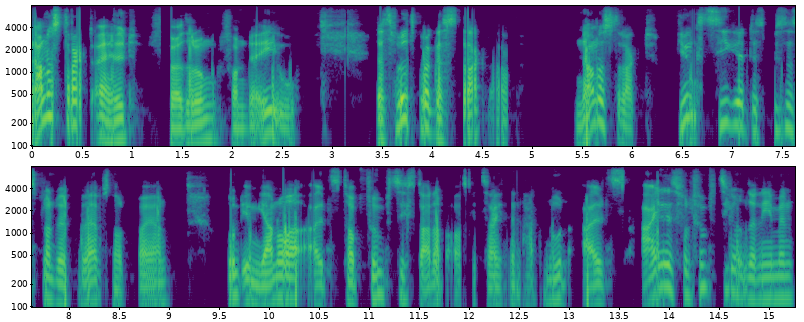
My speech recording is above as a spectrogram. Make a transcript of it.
Nanostruct erhält Förderung von der EU. Das Würzburger Start-up Nanostruct, jüngst Sieger des Businessplan-Wettbewerbs Nordbayern und im Januar als Top 50 Startup ausgezeichnet, hat nun als eines von 50 Unternehmen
